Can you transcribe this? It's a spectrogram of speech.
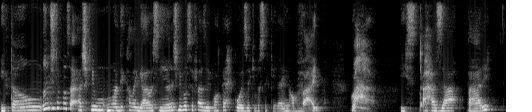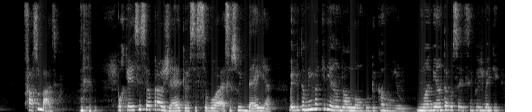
Então, antes de você, acho que uma dica legal assim, antes de você fazer qualquer coisa que você queira inovar e, e arrasar, pare, faça o básico. Porque esse seu projeto, esse seu, essa sua ideia, ele também vai criando ao longo do caminho. Não adianta você simplesmente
